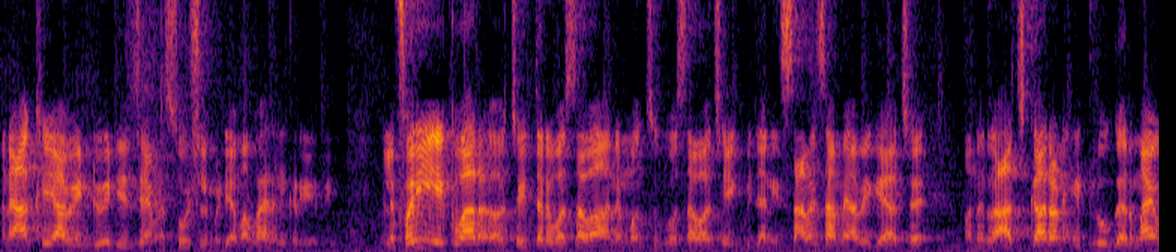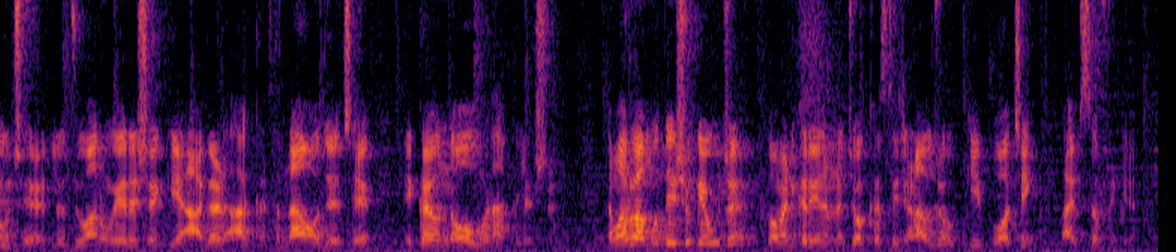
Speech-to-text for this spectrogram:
અને આખી આવી ટ્વીટ જેમણે સોશિયલ મીડિયામાં વાયરલ કરી હતી. એટલે ફરી એકવાર ચૈતર વસાવા અને મનસુખ વસાવા છે એકબીજાની સામે સામે આવી ગયા છે અને રાજકારણ એટલું ગરમાયું છે, એટલે જોવાનું એ રહેશે કે આગળ આ ઘટનાઓ જે છે એ કયો નવો વળાંક લેશે. તમારું આ મુદ્દે શું કહેવું છે? કોમેન્ટ કરીને અમને ચોક્કસથી જણાવજો. Keep watching vibes of India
